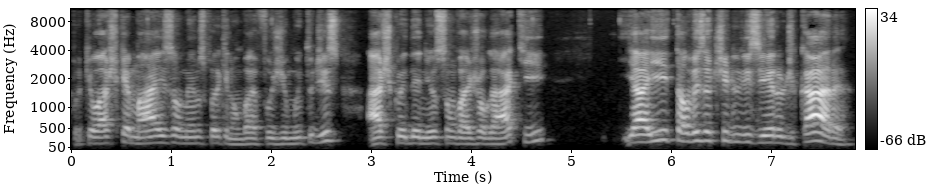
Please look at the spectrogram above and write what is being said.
porque eu acho que é mais ou menos por aqui, não vai fugir muito disso. Acho que o Edenilson vai jogar aqui. E aí talvez eu tire o Lisieiro de cara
